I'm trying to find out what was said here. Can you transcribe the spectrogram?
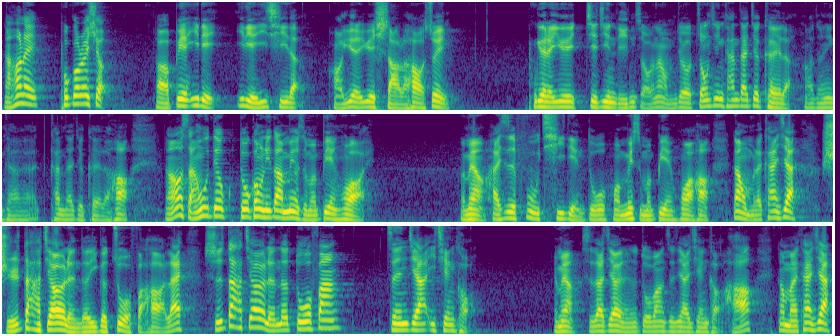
然后呢，Put Ratio 啊变一点一点一七了，好，越来越少了哈，所以。越来越接近零轴，那我们就中性看待就可以了啊，中性看看看待就可以了哈。然后散户多多空力道没有什么变化，有没有？还是负七点多哦，没什么变化哈。那我们来看一下十大交易人的一个做法哈。来，十大交易人的多方增加一千口，有没有？十大交易人的多方增加一千口。好，那我们来看一下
